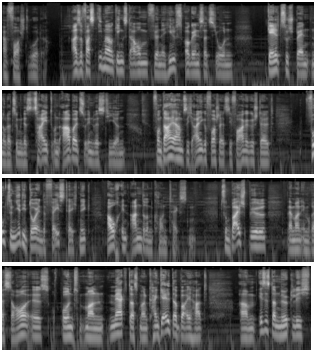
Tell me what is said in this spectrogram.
erforscht wurde. Also fast immer ging es darum, für eine Hilfsorganisation Geld zu spenden oder zumindest Zeit und Arbeit zu investieren. Von daher haben sich einige Forscher jetzt die Frage gestellt, funktioniert die Door-in-the-Face-Technik auch in anderen Kontexten? Zum Beispiel, wenn man im Restaurant ist und man merkt, dass man kein Geld dabei hat, ähm, ist es dann möglich,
